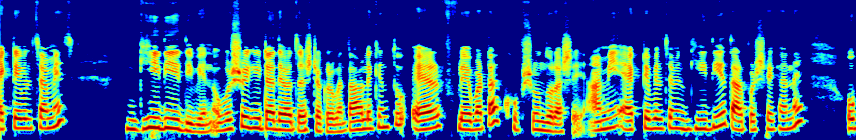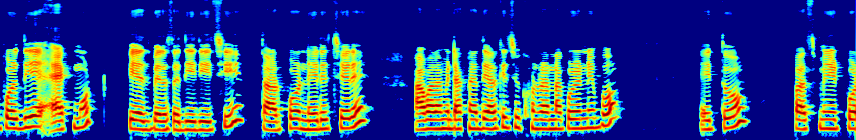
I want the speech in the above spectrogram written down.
এক টেবিল চামচ ঘি দিয়ে দিবেন, অবশ্যই ঘিটা দেওয়ার চেষ্টা করবেন। তাহলে কিন্তু এর ফ্লেভারটা খুব সুন্দর আসে। আমি এক টেবিল চামচ ঘি দিয়ে তারপর সেখানে উপর দিয়ে এক মোট পেঁয়াজ বেরেস্তা দিয়ে দিয়েছি। তারপর নেড়ে চেড়ে আবার আমি ডাকনা দিয়ে আর কিছুক্ষণ রান্না করে নেব। এই তো পাঁচ মিনিট পর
